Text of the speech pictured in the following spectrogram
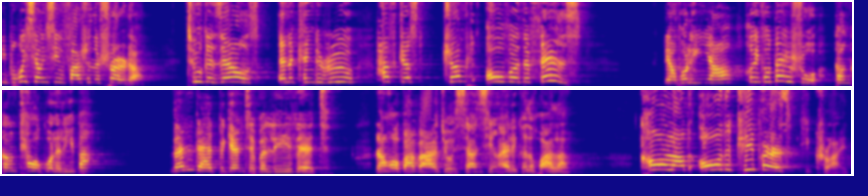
你不会相信发生的事儿的！Two gazelles and a kangaroo have just jumped over the fence。两头羚羊和一头袋鼠刚刚跳过了篱笆。Then Dad began to believe it。然后爸爸就相信艾利克的话了。Call out all the keepers! He cried.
